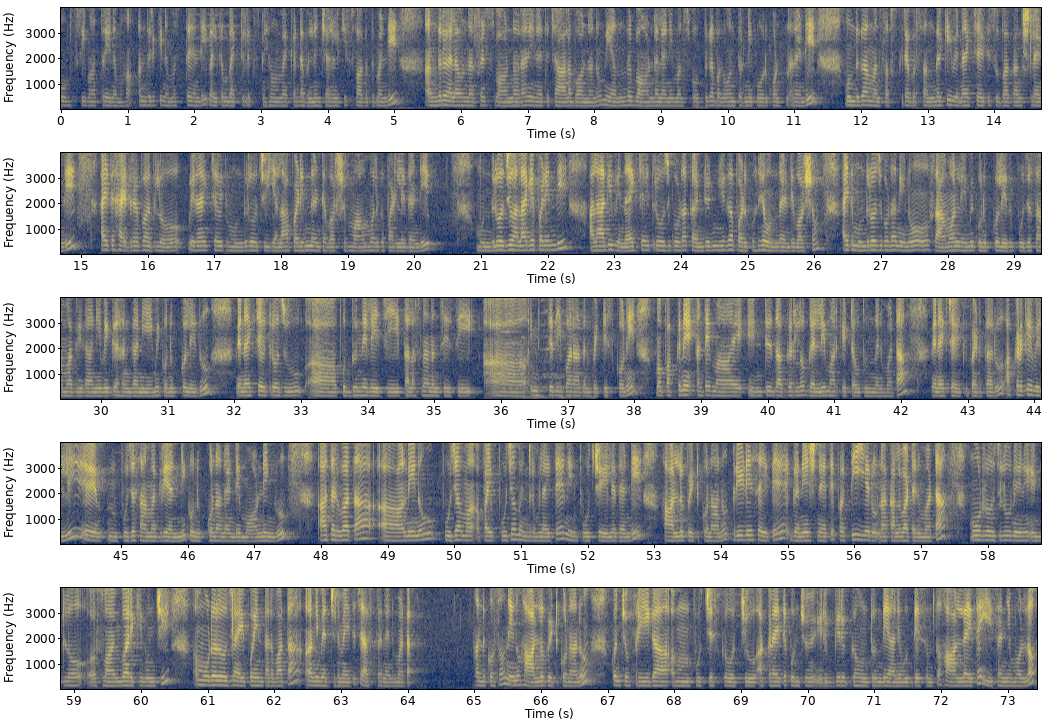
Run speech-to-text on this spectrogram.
ఓం శ్రీ మాత్రే నమ. అందరికీ నమస్తే అండి. Welcome back to Lakshmi home maker double nine ఛానల్కి స్వాగతం అండి. అందరూ ఎలా ఉన్నారు ఫ్రెండ్స్? బాగున్నారా? నేనైతే చాలా బాగున్నాను. మీ అందరూ బాగుండాలని మనస్ఫూర్తిగా భగవంతుడిని కోరుకుంటున్నానండి. ముందుగా మన సబ్స్క్రైబర్స్ అందరికీ వినాయక చవితి శుభాకాంక్షలు అండి. అయితే హైదరాబాద్లో వినాయక చవితి ముందు రోజు ఎలా పడిందంటే వర్షం మామూలుగా పడలేదండి. ముందు రోజు అలాగే పడింది. అలాగే వినాయక చవితి రోజు కూడా కంటిన్యూగా పడుకునే ఉందండి వర్షం. అయితే ముందు రోజు కూడా నేను సామాన్లు ఏమీ కొనుక్కోలేదు. పూజ సామాగ్రి కానీ విగ్రహం కానీ ఏమీ కొనుక్కోలేదు. వినాయక చవితి రోజు పొద్దున్నే లేచి తలస్నానం చేసి నిత్య దీపారాధన పెట్టేసుకొని మా పక్కనే అంటే మా ఇంటి దగ్గరలో గల్లీ మార్కెట్ అవుతుందనమాట వినాయక చవితికి పెడతారు. అక్కడికే వెళ్ళి పూజ సామాగ్రి అన్నీ కొనుక్కున్నానండి మార్నింగ్. ఆ తర్వాత నేను పూజ మా- పై పూజా మందిరంలో అయితే నేను పూజ చేయలేదండి. హాల్లో పెట్టుకున్నాను. త్రీ డేస్ అయితే గణేష్ని అయితే ప్రతి ఇయర్ నాకు అలవాటు అనమాట మూడు రోజులు నేను ఇంట్లో స్వామివారికి ఉంచి ఆ మూడో రోజులు అయిపోయిన తర్వాత నిమజ్జనం అయితే చేస్తానన్నమాట. అందుకోసం నేను హాల్లో పెట్టుకున్నాను. కొంచెం ఫ్రీగా పూజ చేసుకోవచ్చు. అక్కడైతే కొంచెం ఇరుగ్గిరుగ్గా ఉంటుంది అనే ఉద్దేశంతో హాల్లో అయితే ఈశాన్యమూలలో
